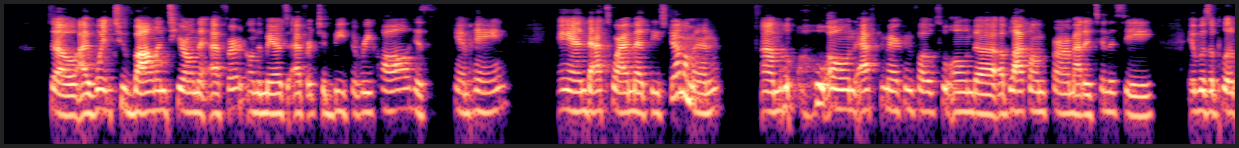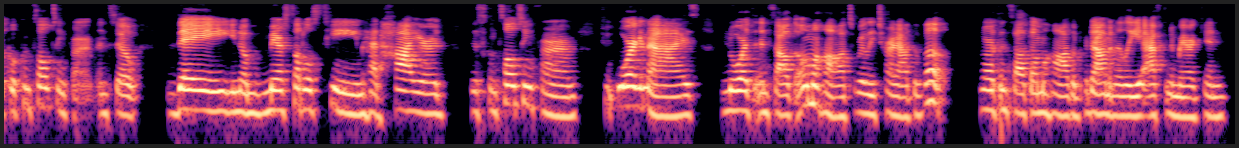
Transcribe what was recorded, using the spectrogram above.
So I went to volunteer on the effort, on the mayor's effort to beat the recall, his campaign, and that's where I met these gentlemen um, who, who, owned African American folks who owned a, a black owned firm out of Tennessee. It was a political consulting firm. And so they, you know, Mayor Suttle's team had hired this consulting firm to organize North and South Omaha to really turn out the vote. North and South Omaha, the predominantly African American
